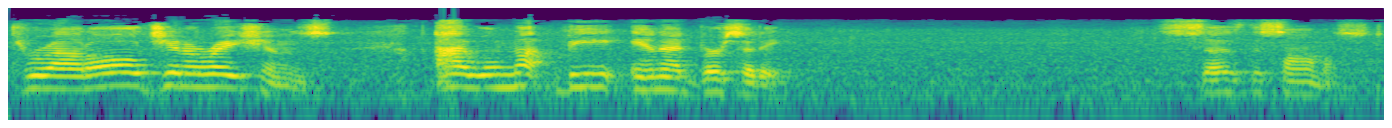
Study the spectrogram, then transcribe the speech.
throughout all generations. I will not be in adversity, says the psalmist.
